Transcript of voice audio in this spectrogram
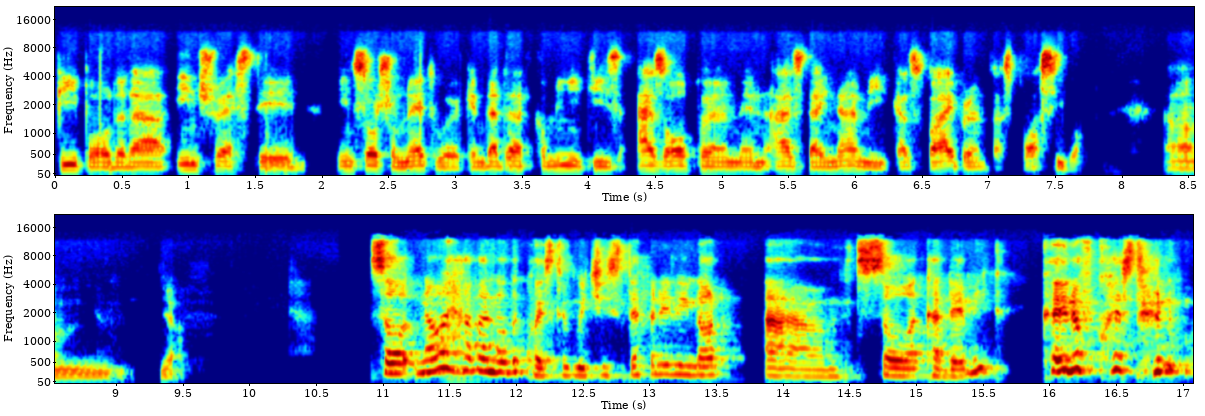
people that are interested in social network and that that community is as open and as dynamic as vibrant as possible. Um, yeah. So now i have another question which is definitely not um, so academic kind of question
